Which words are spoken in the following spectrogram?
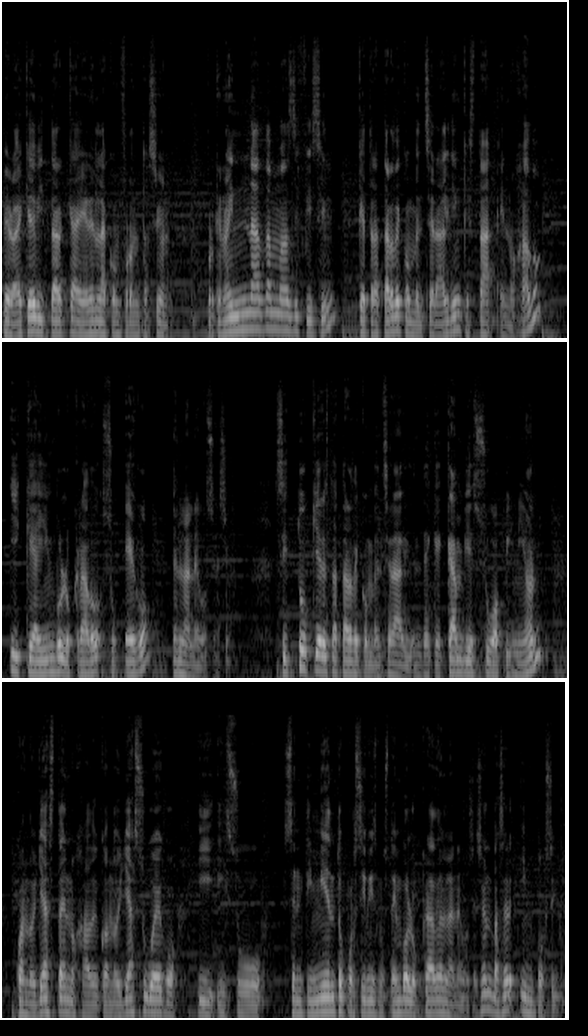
pero hay que evitar caer en la confrontación, porque no hay nada más difícil que tratar de convencer a alguien que está enojado y que ha involucrado su ego en la negociación. Si tú quieres tratar de convencer a alguien de que cambie su opinión, cuando ya está enojado y cuando ya su ego y, su sentimiento por sí mismo está involucrado en la negociación, va a ser imposible.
